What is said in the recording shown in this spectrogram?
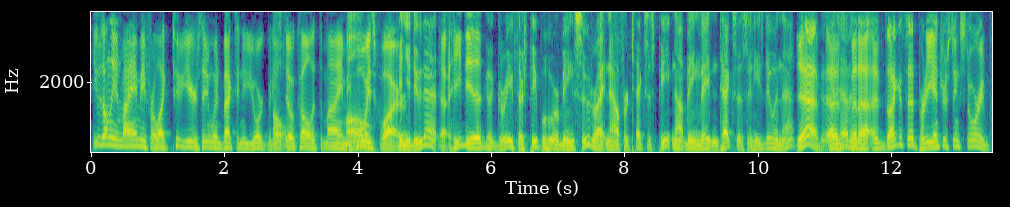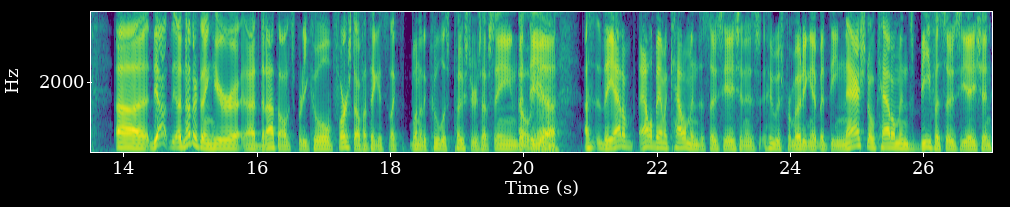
He was only in Miami for like two years. Then he went back to New York, but he Oh. still called it the Miami Oh, Boys Choir. Can you do that? Uh, he did. Good grief! There's people who are being sued right now for Texas Pete not being made in Texas, and he's doing that. Yeah, uh, but uh, like I said, pretty interesting story. Uh, the another thing here uh, that I thought was pretty cool. First off, I think it's like one of the coolest posters I've seen. But Oh, the yeah. uh, the Alabama Cattlemen's Association is who is promoting it, but the National Cattlemen's Beef Association.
